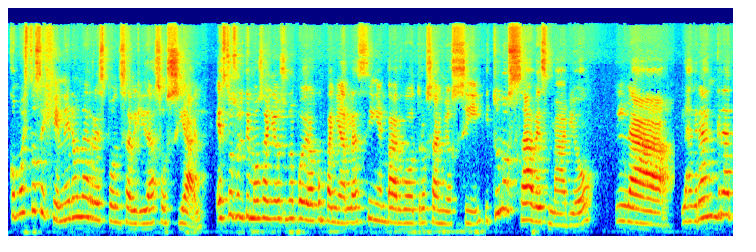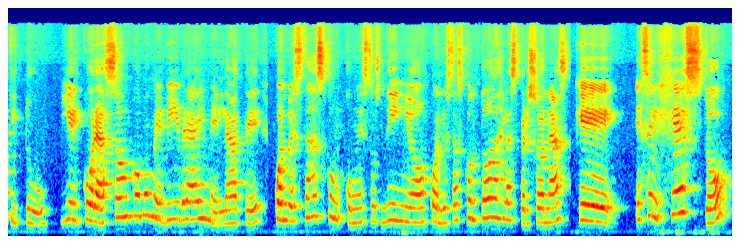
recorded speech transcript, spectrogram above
como esto se genera una responsabilidad social. Estos últimos años no he podido acompañarla, sin embargo, otros años sí. Y tú no sabes, Mario, la, la gran gratitud y el corazón cómo me vibra y me late cuando estás con, con, estos niños, cuando estás con todas las personas, que es el gesto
